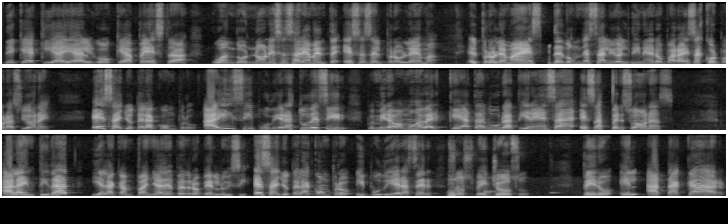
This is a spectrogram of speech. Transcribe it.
de que aquí hay algo que apesta, cuando no necesariamente ese es el problema. El problema es de dónde salió el dinero para esas corporaciones. Esa yo te la compro. Ahí sí pudieras tú decir, pues mira, vamos a ver qué atadura tienen esas, esas personas a la entidad y a la campaña de Pedro Pierluisi. Esa yo te la compro y pudiera ser sospechoso. Pero el atacar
